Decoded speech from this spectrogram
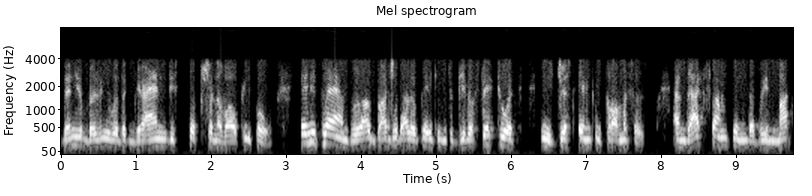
then you're busy with the grand deception of our people. Any plans without budget allocating to give effect to it is just empty promises. And that's something that we must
